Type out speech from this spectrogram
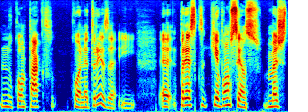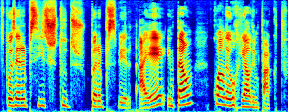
no contacto com a natureza. E uh, parece que, que, é bom senso, mas depois era preciso estudos para perceber. Ah, é? Então, qual é o real impacto?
